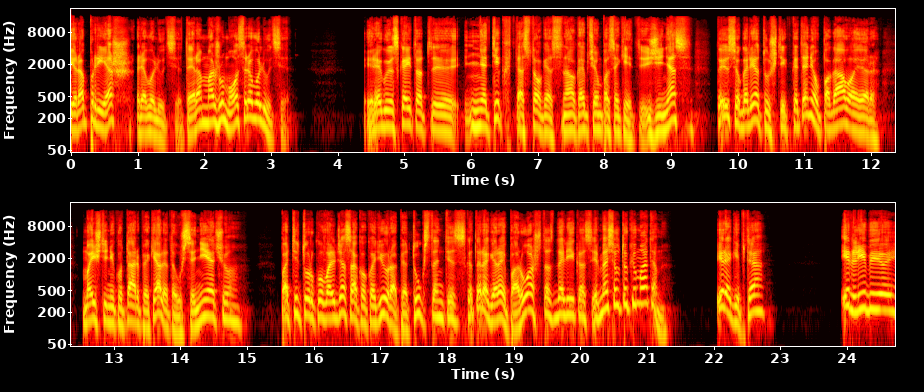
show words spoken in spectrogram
yra prieš revoliuciją. Tai yra mažumos revoliucija. Ir jeigu jūs skaitot e, ne tik tas tokias, na, kaip čia jums pasakyti, žinias, tai jūs jau galėtų užtikti, kad ten jau pagavo ir maištininkų tarpę keletą užsieniečių. Pati turkų valdžia sako, kad jų yra apie tūkstantis, kad yra gerai paruoštas dalykas. Ir mes jau tokių matėm. Ir Egipte, ir Libijoje,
